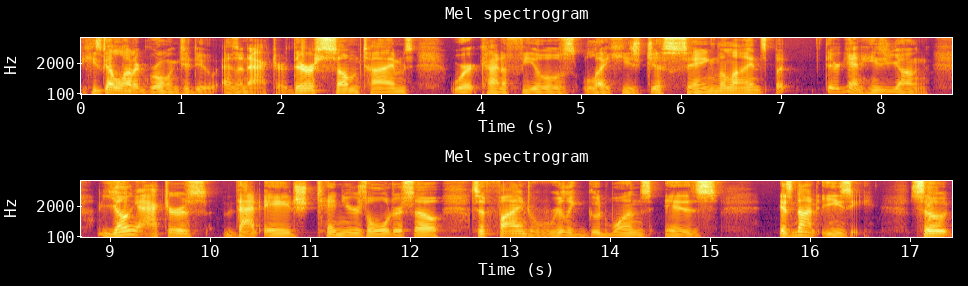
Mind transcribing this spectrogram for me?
he's got a lot of growing to do as an actor. There are some times where it kind of feels like he's just saying the lines, but there again, he's young young actors that age, 10 years old or so, to find really good ones is is not easy. So,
